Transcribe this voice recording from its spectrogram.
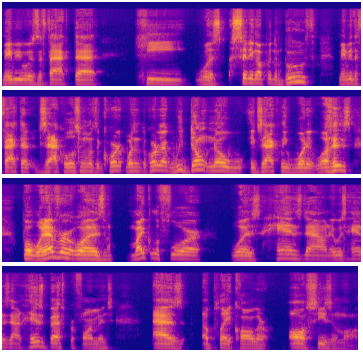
Maybe it was the fact that he was sitting up in the booth. Maybe the fact that Zach Wilson was the quarter wasn't the quarterback. We don't know exactly what it was, but whatever it was, Mike LaFleur was hands down. It was hands down his best performance as a play caller all season long.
